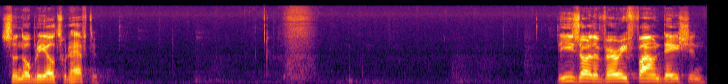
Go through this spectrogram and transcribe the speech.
so nobody else would have to. These are the very foundation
